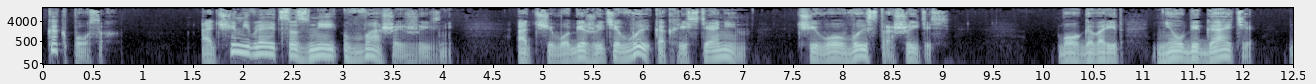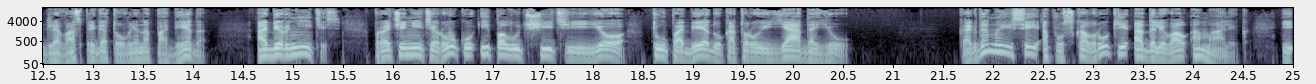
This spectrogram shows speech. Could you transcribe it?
как посох. А чем является змей в вашей жизни? От чего бежите вы, как христианин? Чего вы страшитесь? Бог говорит, не убегайте, для вас приготовлена победа. Обернитесь, протяните руку и получите ее, ту победу, которую я даю». Когда Моисей опускал руки, одолевал Амалик, и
